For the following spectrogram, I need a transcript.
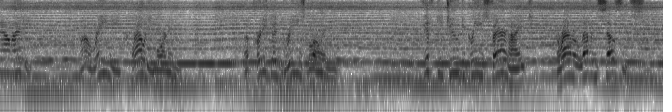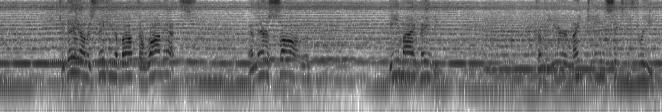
in LA, on a rainy, cloudy morning, a pretty good breeze blowing. 52 degrees Fahrenheit, around 11 Celsius. Today I was thinking about the Ronettes and their song, Be My Baby, from the year 1963.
